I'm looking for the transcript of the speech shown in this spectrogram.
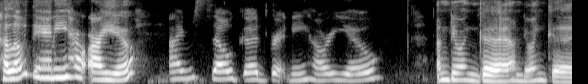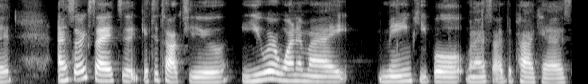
Hello, Dani. How are you? I'm so good, Brittany. How are you? I'm doing good. I'm doing good. I'm so excited to get to talk to you. You were one of my main people when I started the podcast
